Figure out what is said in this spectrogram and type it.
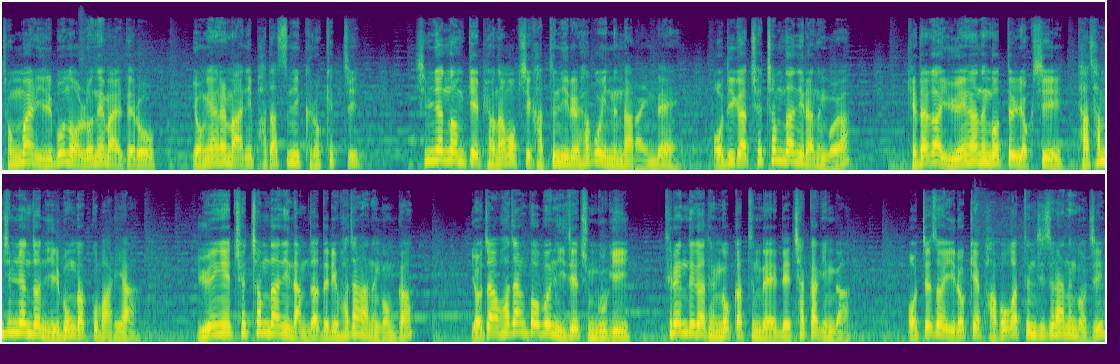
정말 일본 언론의 말대로 영향을 많이 받았으니 그렇겠지. 10년 넘게 변함없이 같은 일을 하고 있는 나라인데 어디가 최첨단이라는 거야? 게다가 유행하는 것들 역시 다 30년 전 일본 같고 말이야. 유행의 최첨단이 남자들이 화장하는 건가? 여자 화장법은 이제 중국이 트렌드가 된 것 같은데 내 착각인가? 어째서 이렇게 바보 같은 짓을 하는 거지?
